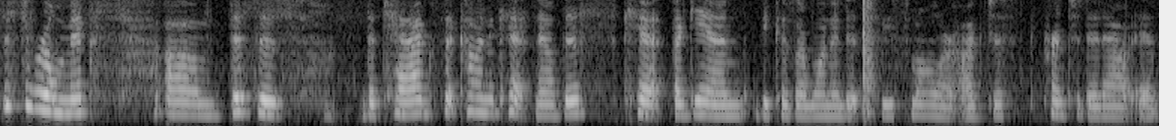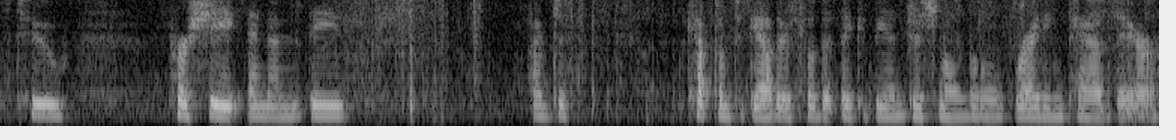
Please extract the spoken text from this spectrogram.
Just a real mix. Um, this is the tags that come in the kit. Now this kit, again, because I wanted it to be smaller, I've just printed it out as two per sheet, and then these, I've just kept them together so that they could be an additional little writing pad there.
